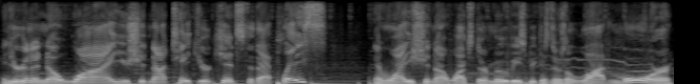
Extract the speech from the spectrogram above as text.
and you're going to know why you should not take your kids to that place and why you should not watch their movies because there's a lot more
